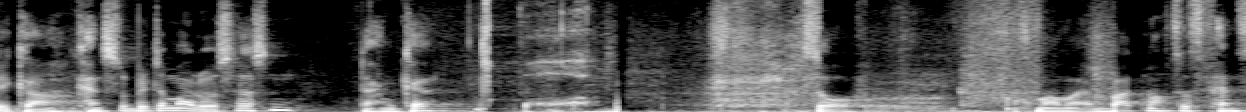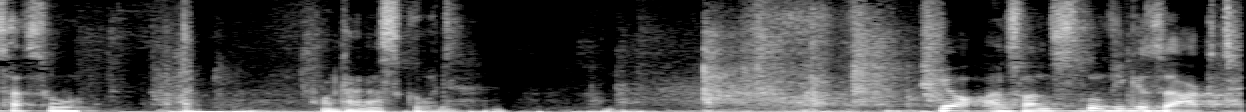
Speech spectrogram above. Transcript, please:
Dicker, kannst du bitte mal loslassen? Danke. Oh. So, jetzt machen wir im Bad noch das Fenster zu und dann ist gut. Ja, ansonsten, wie gesagt,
